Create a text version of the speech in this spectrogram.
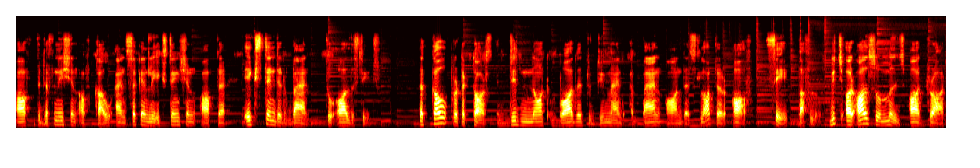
of the definition of cow and secondly extension of the extended ban to all the states. The cow protectors did not bother to demand a ban on the slaughter of say buffaloes which are also milch or draught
